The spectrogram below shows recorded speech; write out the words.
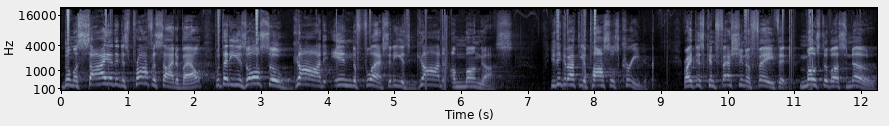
the Messiah that is prophesied about, but that he is also God in the flesh, that he is God among us. You think about the Apostles' Creed, right? This confession of faith that most of us know.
